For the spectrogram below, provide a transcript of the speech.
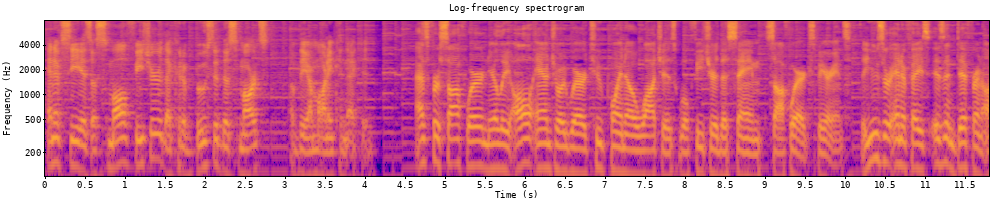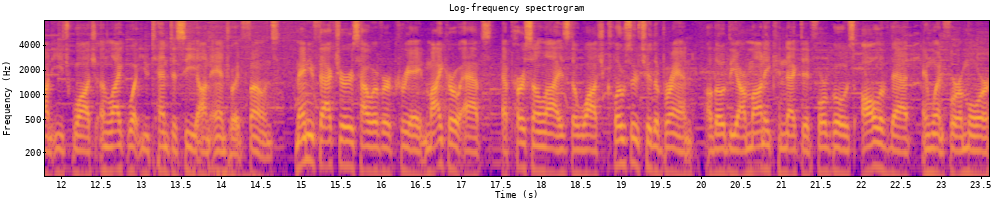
NFC is a small feature that could have boosted the smarts of the Armani Connected. As for software, nearly all Android Wear 2.0 watches will feature the same software experience. The user interface isn't different on each watch unlike what you tend to see on Android phones. Manufacturers, however, create micro apps that personalize the watch closer to the brand, although the Armani Connected foregoes all of that and went for a more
